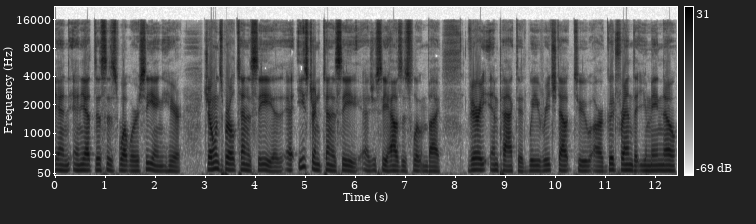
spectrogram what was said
and, and yet, this is what we're seeing here. Jonesborough, Tennessee, uh, eastern Tennessee, as you see houses floating by, very impacted. We reached out to our good friend that you may know,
